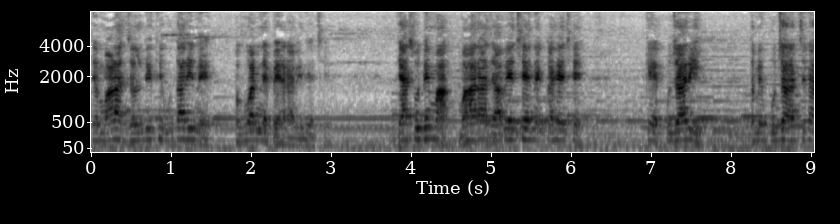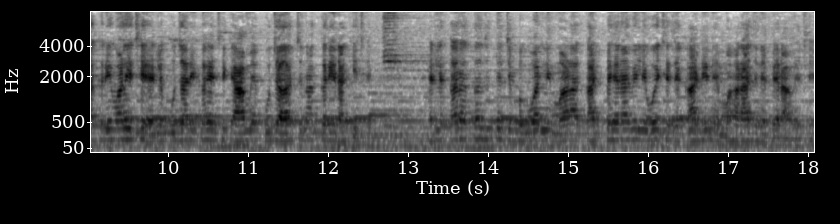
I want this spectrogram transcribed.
તે માળા જલ્દીથી ઉતારીને ભગવાનને પહેરાવી દે છે. ત્યાં સુધીમાં મહારાજ આવે છે અને કહે છે કે, પૂજારી, તમે પૂજા અર્ચના કરી વાળી છે? એટલે પૂજારી કહે છે કે, આ મેં પૂજા અર્ચના કરી રાખી છે. એટલે તરત જ તે જે ભગવાનની માળા કાઢ પહેરાવેલી હોય છે તે કાઢીને મહારાજને પહેરાવે છે.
